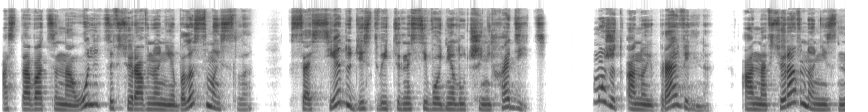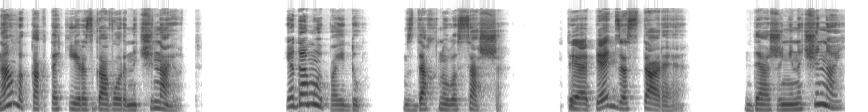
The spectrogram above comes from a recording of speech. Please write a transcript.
Оставаться на улице все равно не было смысла. Соседу действительно сегодня лучше не ходить. Может, оно и правильно. Она все равно не знала, как такие разговоры начинают. «Я домой пойду», – вздохнула Саша. «Ты опять за старое?» «Даже не начинай.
